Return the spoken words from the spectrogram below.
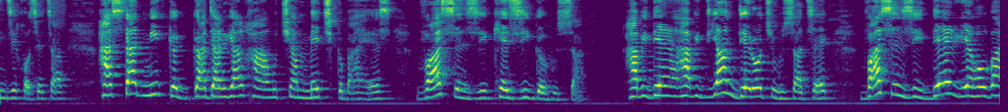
ինձի խոսեցավ, հաստատ միտքը գադարյալ խաղաղության մեջ կբահես, վասնզի քեզի գհուսա։ Հավիդյան դերոջը հուսացեք, վասնզի դեր Եհովա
